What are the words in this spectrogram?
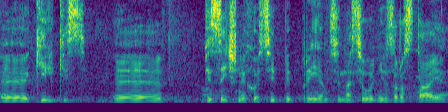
е, кількість е, фізичних осіб підприємців на сьогодні зростає.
